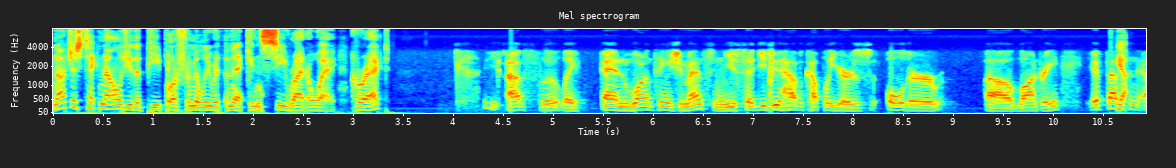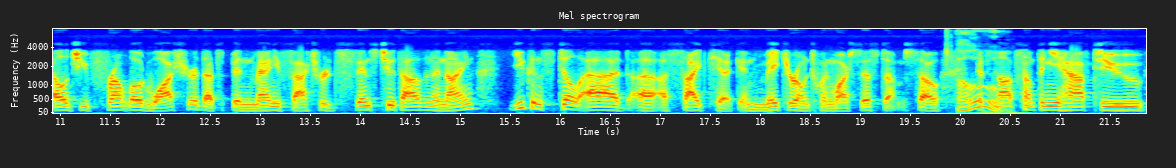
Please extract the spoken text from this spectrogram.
not just technology that people are familiar with and that can see right away, correct? Absolutely. And one of the things you mentioned, you said you do have a couple years older uh, laundry. If that's an LG front load washer that's been manufactured since 2009, you can still add uh, a sidekick and make your own twin wash system. So oh. it's not something you have to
